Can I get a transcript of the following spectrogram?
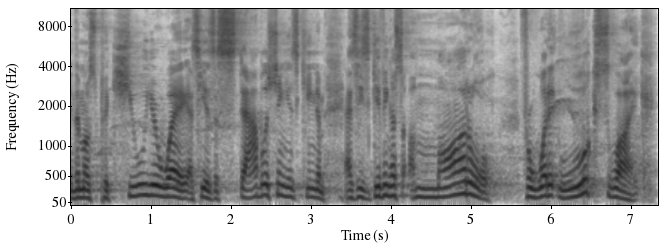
in the most peculiar way as he is establishing his kingdom, as he's giving us a model for what it looks like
